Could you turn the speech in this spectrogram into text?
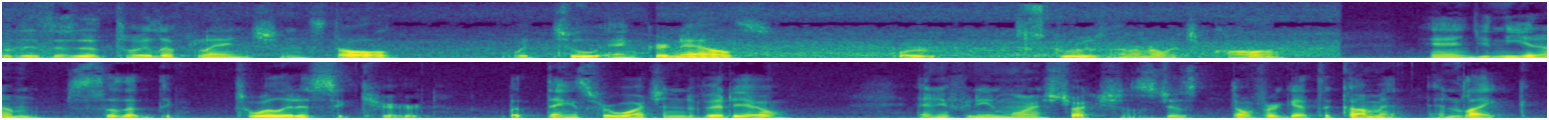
So this is a toilet flange installed with two anchor nails or screws, I don't know what you call them. And you need them so that the toilet is secured. But thanks for watching the video. And if you need more instructions, just don't forget to comment and like.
